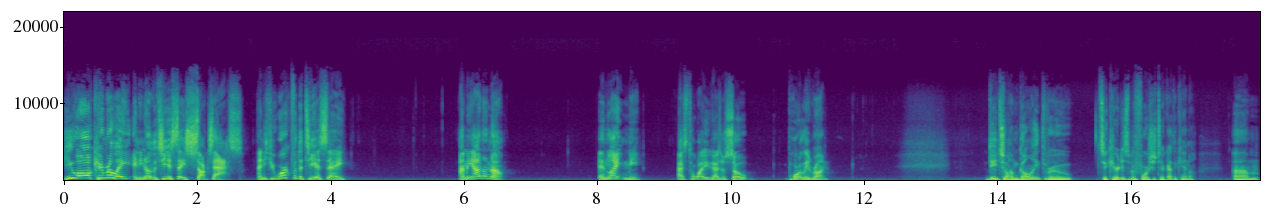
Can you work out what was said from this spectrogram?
you all can relate, and you know the TSA sucks ass. And if you work for the TSA, I mean, I don't know. Enlighten me as to why you guys are so poorly run. Dude, so I'm going through security. This is before she took out the candle. Um,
